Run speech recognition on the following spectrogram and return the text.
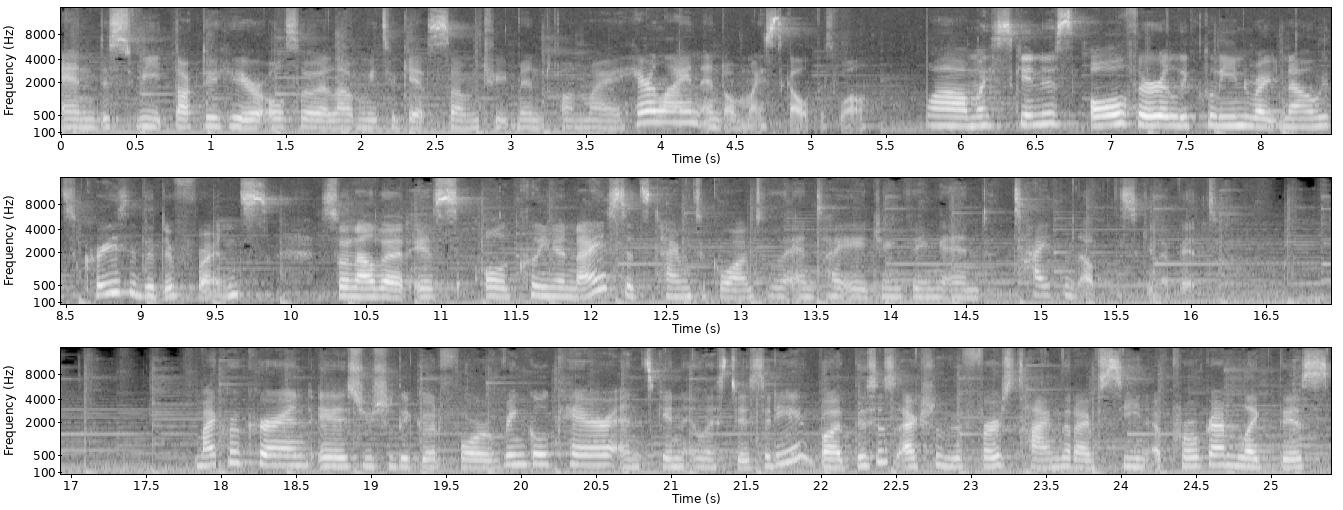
And the sweet doctor here also allowed me to get some treatment on my hairline and on my scalp as well. Wow, my skin is all thoroughly clean right now. It's crazy the difference. So now that it's all clean and nice, it's time to go on to the anti-aging thing and tighten up the skin a bit. Microcurrent is usually good for wrinkle care and skin elasticity, but this is actually the first time that I've seen a program like this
